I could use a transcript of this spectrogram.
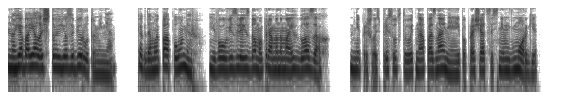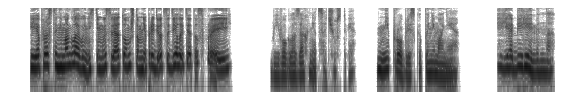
но я боялась, что ее заберут у меня. Когда мой папа умер, его увезли из дома прямо на моих глазах. Мне пришлось присутствовать на опознании и попрощаться с ним в морге. И я просто не могла вынести мысли о том, что мне придется делать это с Фрейей. В его глазах нет сочувствия, ни проблеска понимания. «Я беременна»,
